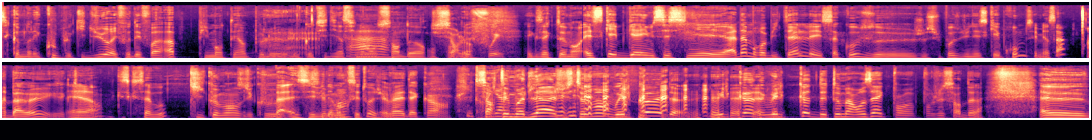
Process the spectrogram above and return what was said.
C'est comme dans les couples qui durent, il faut des fois hop pimenter un peu le, le quotidien, sinon Ah. on s'endort. On Tu sors le fouet. Exactement. Escape Game, c'est signé Adam Robitel et ça cause, euh, je suppose, d'une escape room, c'est bien ça? Ah bah Et exactement. alors, qu'est-ce que ça vaut? Qui commence du coup? Bah, c'est évidemment moi que c'est toi, Julien. Ouais, d'accord. te Sortez-moi de là, justement. Où est le code? Où est le code? Où est le code de Thomas Rozek pour, pour que je sorte de là? Euh,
